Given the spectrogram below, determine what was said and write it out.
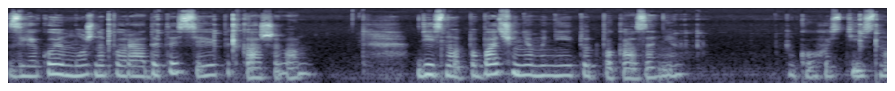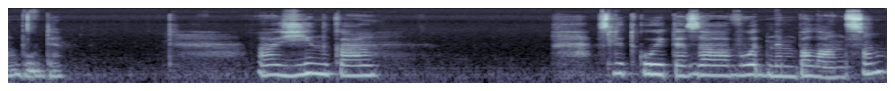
з якою можна порадитись і підкаже вам. Дійсно, от побачення мені і тут показані. У когось дійсно буде. А жінка, слідкуйте за водним балансом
